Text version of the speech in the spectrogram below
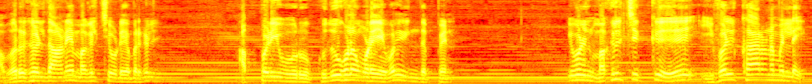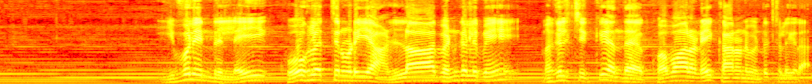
அவர்கள்தானே மகிழ்ச்சி உடையவர்கள். அப்படி ஒரு குதூகலம் உடையவள் இந்த பெண். இவளின் மகிழ்ச்சிக்கு இவள் காரணமில்லை. இவள் என்றில்லை கோகுலத்தினுடைய எல்லா பெண்களுமே மகிழ்ச்சிக்கு அந்த கோபாலனே காரணம் என்று சொல்கிறார்.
